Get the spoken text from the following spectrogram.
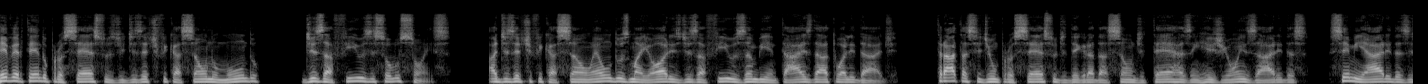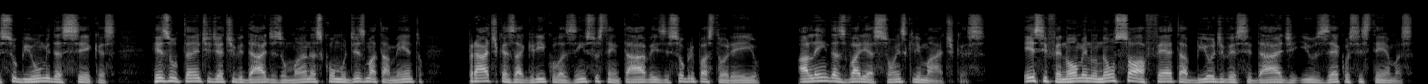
revertendo processos de desertificação no mundo, desafios e soluções. A desertificação é um dos maiores desafios ambientais da atualidade. Trata-se de um processo de degradação de terras em regiões áridas, semiáridas e subúmidas secas, resultante de atividades humanas como desmatamento, práticas agrícolas insustentáveis e sobrepastoreio, além das variações climáticas. Esse fenômeno não só afeta a biodiversidade e os ecossistemas,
